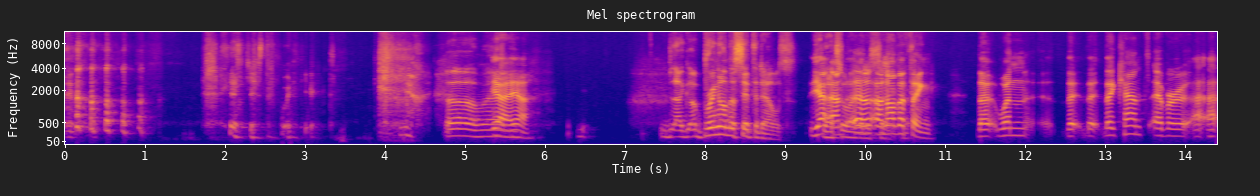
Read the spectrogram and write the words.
it's just weird. Yeah. Oh man. Yeah, yeah. Like uh, bring on the citadels. Yeah, That's and uh, another thing, that when they, they, they can't ever uh, uh,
